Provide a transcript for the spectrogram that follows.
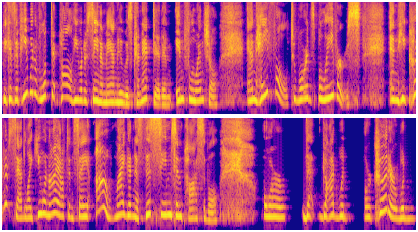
Because if he would have looked at Paul, he would have seen a man who was connected and influential and hateful towards believers. And he could have said, like you and I often say, Oh my goodness, this seems impossible. Or that God would or could or would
